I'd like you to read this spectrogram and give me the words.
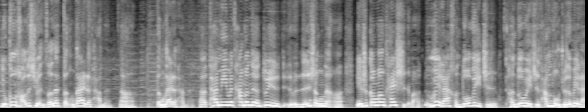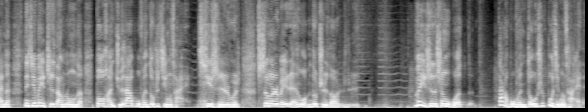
有更好的选择在等待着他们啊，等待着他们啊，他们因为他们呢对人生呢啊也是刚刚开始吧，未来很多未知，很多未知，他们总觉得未来呢那些未知当中呢包含绝大部分都是精彩。其实我生而为人，我们都知道，未知的生活大部分都是不精彩的。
